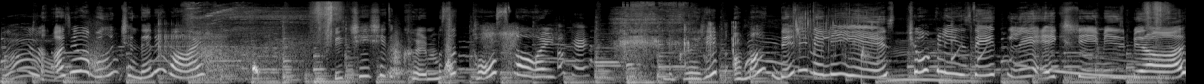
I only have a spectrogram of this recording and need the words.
Hmm, acaba bunun içinde ne var? Bir çeşit kırmızı toz var. Bu garip ama denemeliyiz. Çok lezzetli ekşiymiş biraz.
